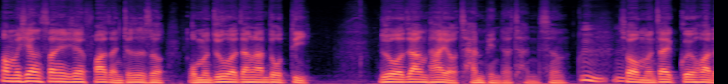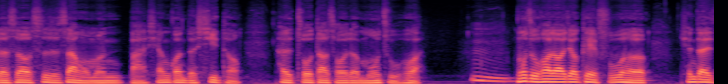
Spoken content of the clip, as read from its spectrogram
那我们现在商业性的发展就是说，我们如何让它落地，如果让它有产品的产生。嗯，嗯，所以我们在规划的时候，事实上我们把相关的系统开始做到所谓的模组化。嗯，模组化的话就可以符合现在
